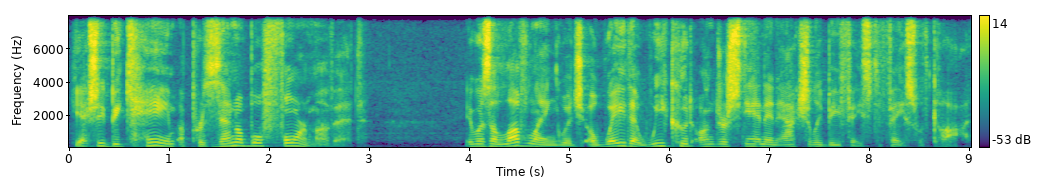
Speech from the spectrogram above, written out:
He actually became a presentable form of it. It was a love language, a way that we could understand and actually be face to face with God.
